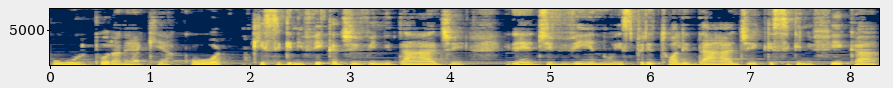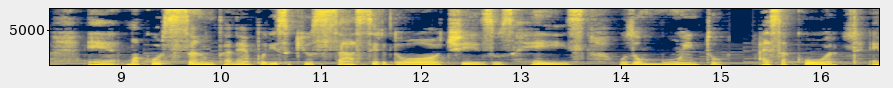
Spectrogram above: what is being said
púrpura, né? Que é a cor que significa divinidade, é, divino, espiritualidade, que significa é, uma cor santa, né? Por isso que os sacerdotes, os reis usam muito essa cor. É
